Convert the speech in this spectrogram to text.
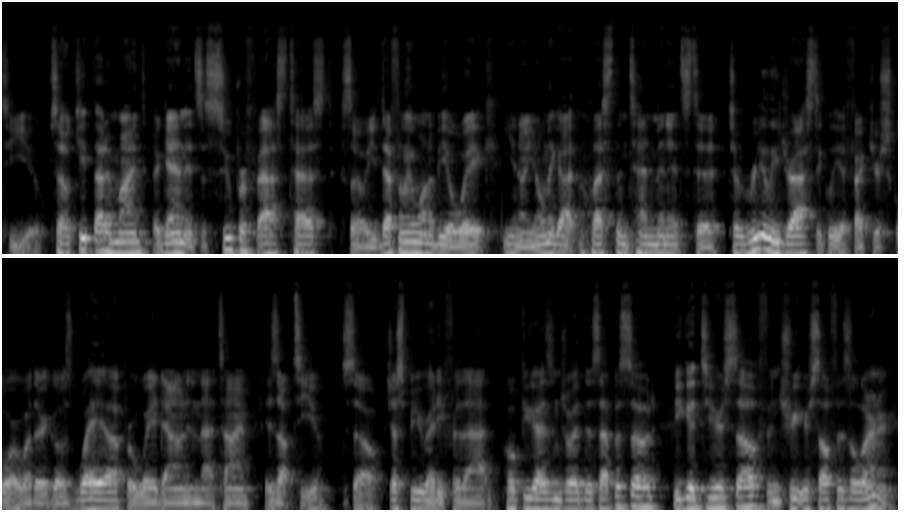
to you. So keep that in mind. Again, it's a super fast test, so you definitely want to be awake. You know, you only got less than 10 minutes to to really drastically affect your score. Whether it goes way up or way down in that time is up to you. So just be ready for that. Hope you guys enjoyed this episode. Be good to yourself and treat yourself as a learner.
